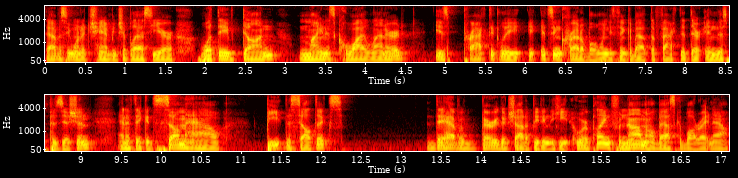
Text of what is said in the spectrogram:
They obviously won a championship last year. What they've done, minus Kawhi Leonard, is practically it's incredible when you think about the fact that they're in this position. And if they could somehow beat the Celtics, they have a very good shot at beating the Heat, who are playing phenomenal basketball right now.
